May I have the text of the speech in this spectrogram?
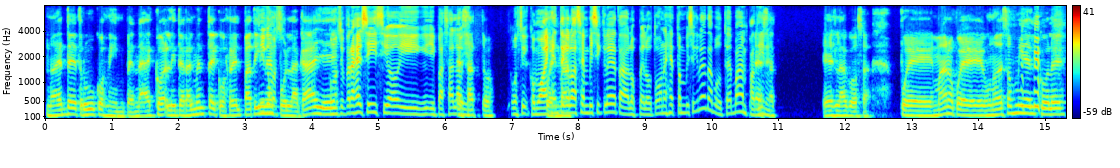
no es de trucos ni pendejas, es literalmente correr patines si- por la calle. Como si fuera ejercicio y, y pasarla bien. Exacto. Como, si, como hay Pues gente que lo hace en bicicleta, los pelotones estos en bicicleta, pues ustedes van en patines. Exacto. Es la cosa. Pues, mano, pues uno de esos miércoles.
